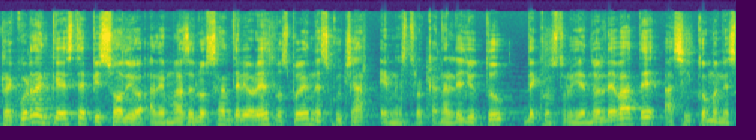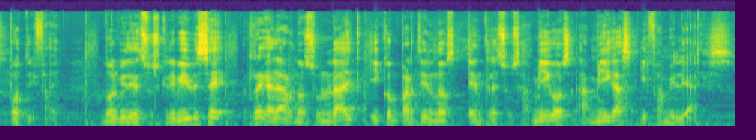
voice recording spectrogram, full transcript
Recuerden que este episodio, además de los anteriores, los pueden escuchar en nuestro canal de YouTube de Construyendo el Debate, así como en Spotify. No olviden suscribirse, regalarnos un like y compartirnos entre sus amigos, amigas y familiares.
